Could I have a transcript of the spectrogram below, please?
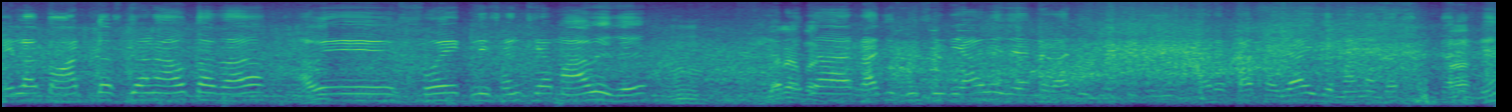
પહેલાં તો આઠ દસ જણા આવતા હતા. હવે સો એકની સંખ્યામાં આવે છે. બરાબર. રાજી ખુશીથી આવે છે અને રાજી ખુશીથી ઘરે પાછા જાય છે માના દર્શન. કરીને.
